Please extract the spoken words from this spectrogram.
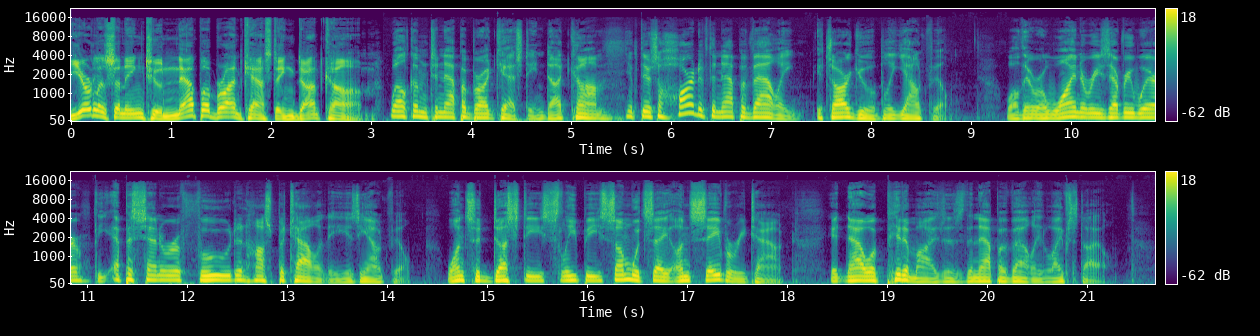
You're listening to NapaBroadcasting.com. Welcome to NapaBroadcasting.com. If there's a heart of the Napa Valley, it's arguably Yountville. While there are wineries everywhere, the epicenter of food and hospitality is Yountville. Once a dusty, sleepy, some would say unsavory town, it now epitomizes the Napa Valley lifestyle.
